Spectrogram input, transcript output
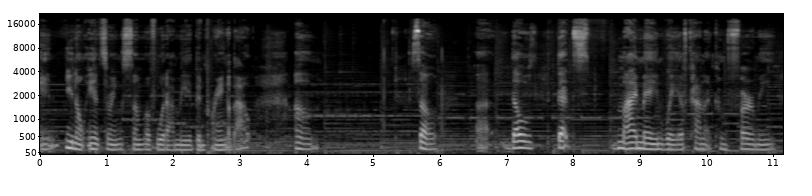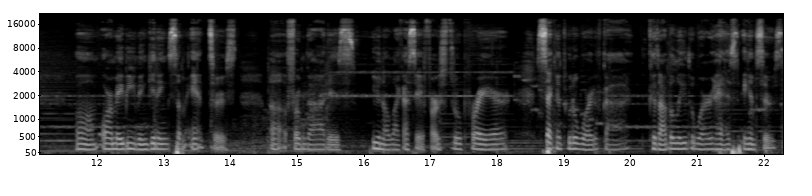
and you know answering some of what I may have been praying about. Um, so uh, those that's my main way of kind of confirming um, or maybe even getting some answers uh, from God is, you know, like I said, first through prayer, second through the Word of God, because I believe the Word has answers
